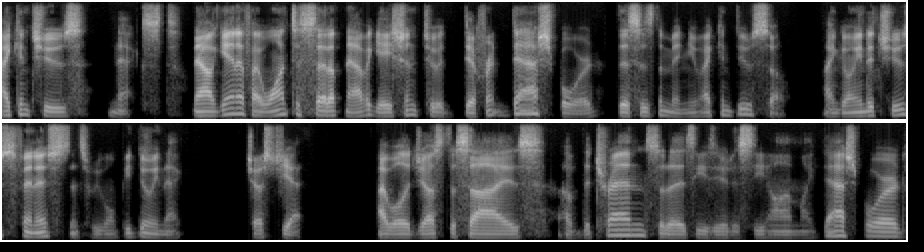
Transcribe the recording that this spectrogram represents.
I can choose next. Now again, if I want to set up navigation to a different dashboard, this is the menu I can do so. I'm going to choose finish since we won't be doing that just yet. I will adjust the size of the trend so that it's easier to see on my dashboard.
